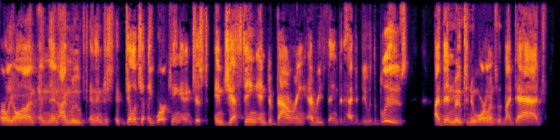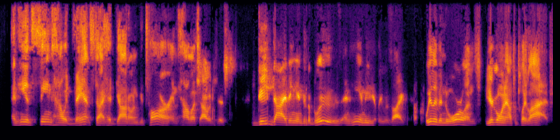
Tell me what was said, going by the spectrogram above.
early on. And then I moved and then just diligently working and just ingesting and devouring everything that had to do with the blues. I then moved to New Orleans with my dad and he had seen how advanced I had got on guitar and how much I was just deep diving into the blues. And he immediately was like we live in new orleans. You're going out to play live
